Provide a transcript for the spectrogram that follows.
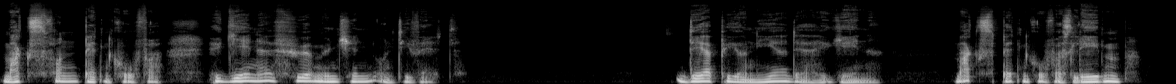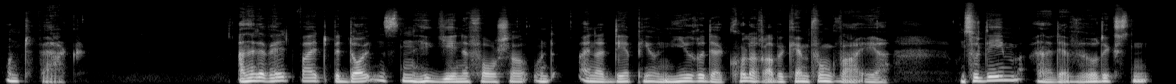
Max von Pettenkofer. Hygiene für München und die Welt. Der Pionier der Hygiene. Max Pettenkofers Leben und Werk. Einer der weltweit bedeutendsten Hygieneforscher und einer der Pioniere der Cholera-Bekämpfung war er und zudem einer der würdigsten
